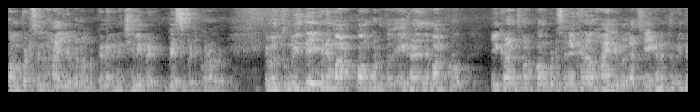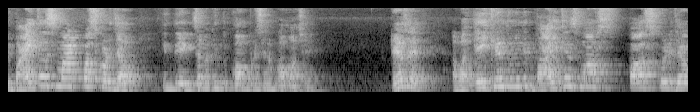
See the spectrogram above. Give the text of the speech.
কম্পিটিশন হাই লেভেল হবে কারণ এখানে ছেলে বেশি ফিট করাবে? এবার তুমি যদি এখানে মার্ক কম করতো, এখানে যদি মার্ক করো, এখানে তোমার কম্পিটিশন এখানেও হাই লেভেল আছে। এখানে তুমি যদি বাই চান্স মার্ক পাস করে যাও, কিন্তু এক্সামে কিন্তু কম্পিটিশন কম আছে। ঠিক আছে? আবার এইখানে তুমি যদি বাই চান্স মার্কস পাস করে যাও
